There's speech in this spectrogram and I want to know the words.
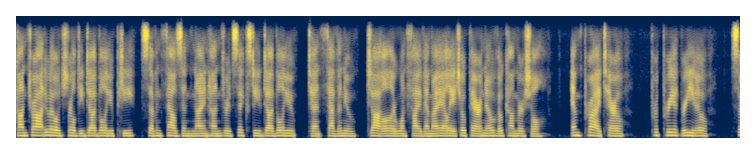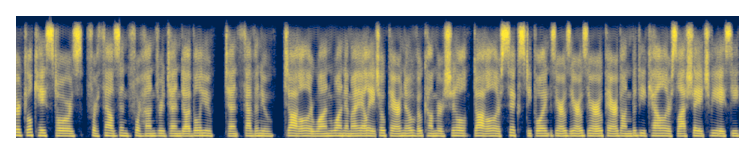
Contrato Ojral DWP, 7960 W, 10th Avenue, $15 MILHO per Novo Commercial. Empritero. Propriet Rio. Circle K Stores, 4410 W, 10th Avenue, $11 MILHO per Novo Commercial, $60.000 per Bomba Decaler slash HVAC,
